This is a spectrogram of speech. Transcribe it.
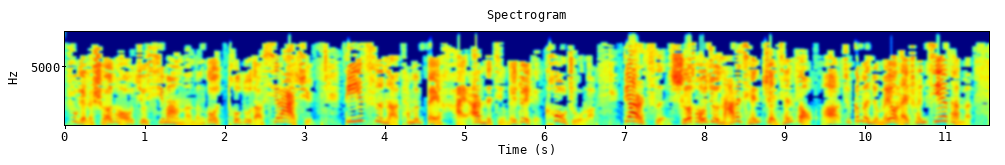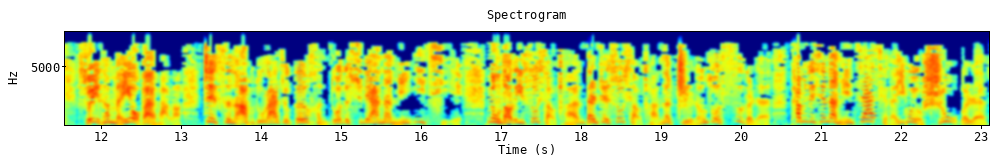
付给了蛇头，就希望呢能够偷渡到希腊去。第一次呢，他们被海岸的警卫队给扣住了；第二次，蛇头就拿了钱卷钱走了，就根本就没有来船接他们，所以他没有办法了。这次呢，阿卜。杜拉就跟很多的叙利亚难民一起弄到了一艘小船，但这艘小船呢只能坐四个人。他们这些难民加起来一共有十五个人，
